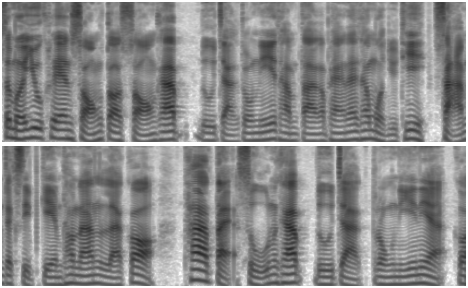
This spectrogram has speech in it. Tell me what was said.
เสมอยูเครน 2 ต่อ 2 ครับ ดูจากตรงนี้ทำตามกำแพงได้ทั้งหมดอยู่ที่ 3 จาก 10 เกมเท่านั้น แล้วก็ ถ้าแตะสูงนะครับ ดูจากตรงนี้เนี่ยก็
